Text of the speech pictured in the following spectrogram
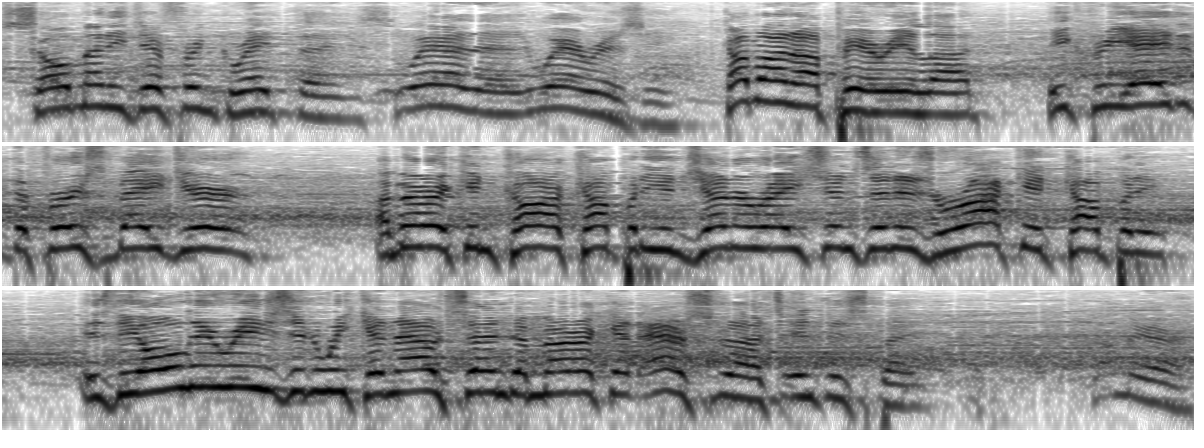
so many different great things. Where, the- where is he? Come on up here, Elon. He created the first major American car company in generations, and his rocket company is the only reason we can now send American astronauts into space. Come here.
